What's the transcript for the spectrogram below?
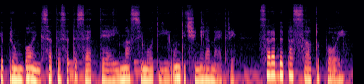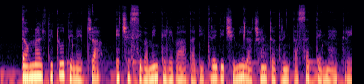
che per un Boeing 777 è il massimo di 11.000 metri, sarebbe passato poi da un'altitudine già eccessivamente elevata di 13.137 metri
